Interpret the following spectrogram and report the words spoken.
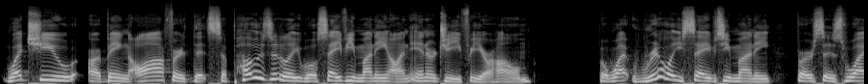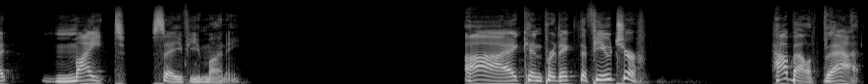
What you are being offered that supposedly will save you money on energy for your home but what really saves you money versus what might save you money. I can predict the future. How about that?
